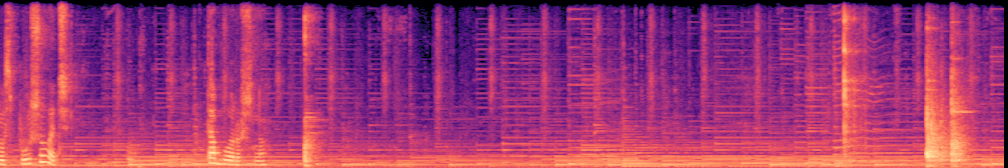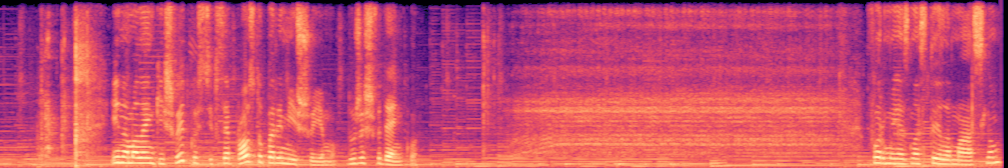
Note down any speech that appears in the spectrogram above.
розпушувач та борошно. І на маленькій швидкості все просто перемішуємо дуже швиденько. Форму я змастила маслом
